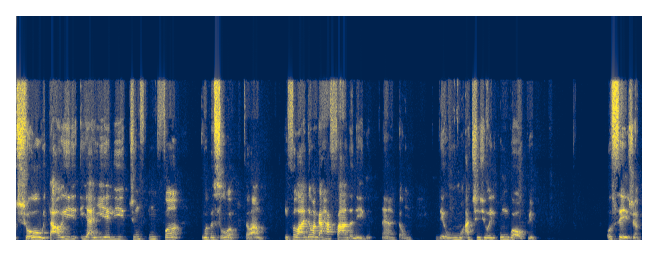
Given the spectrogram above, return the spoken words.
show e tal, e, e aí ele tinha um, um fã uma pessoa, sei lá, e foi lá e deu uma garrafada nele, né? Então, deu um, atingiu ele com um golpe. Ou seja,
